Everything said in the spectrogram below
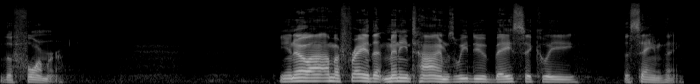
the former. You know, I'm afraid that many times we do basically the same thing.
